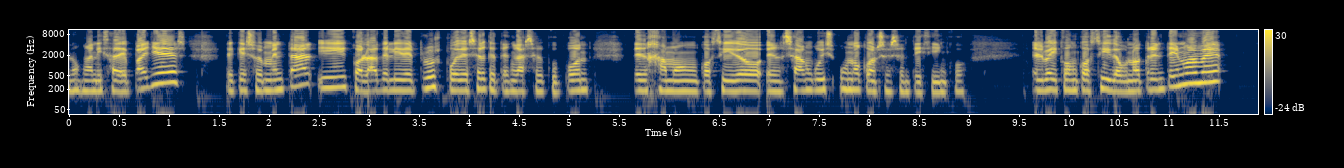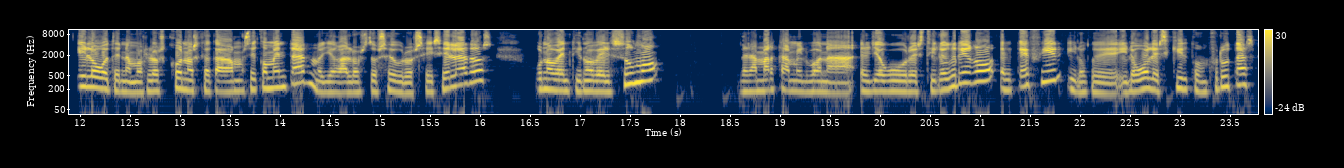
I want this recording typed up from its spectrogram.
longaniza de payés, el queso mental y con la de Lidl Plus puede ser que tengas el cupón del jamón cocido en sándwich 1,65. El bacon cocido 1,39 y luego tenemos los conos que acabamos de comentar, no llega a los 2 euros 6 helados, 1,29 el zumo, de la marca Milbona el yogur estilo griego, el kefir y, lo que, luego el skir con frutas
